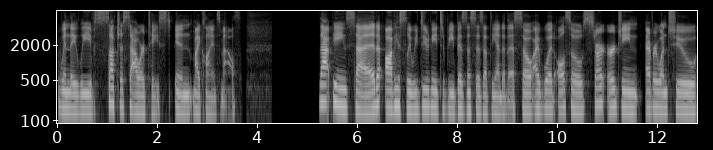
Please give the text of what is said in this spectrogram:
when they leave such a sour taste in my client's mouth. That being said, obviously, we do need to be businesses at the end of this. So I would also start urging everyone to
